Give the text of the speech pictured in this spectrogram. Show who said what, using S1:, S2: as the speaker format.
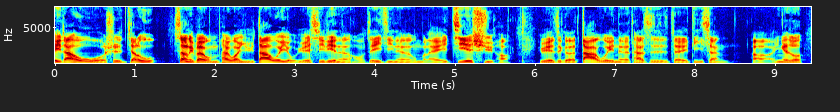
S1: 嘿，大家好，我是加鲁。上礼拜我们拍完《与大卫有约》系列呢，吼，这一集呢，我们来接续哈。因为这个大卫呢，他是在地上啊，应该说，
